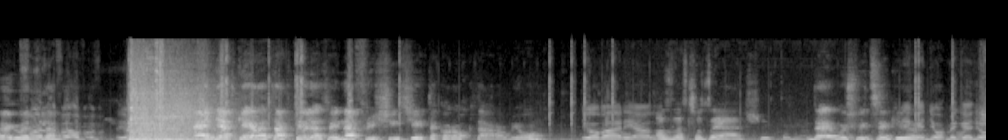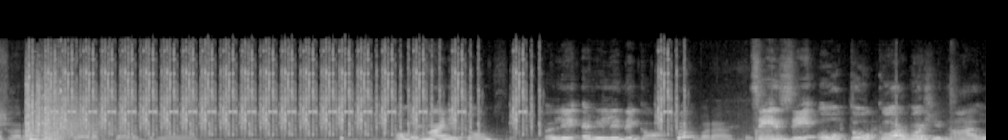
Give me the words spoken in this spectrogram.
Megvettem. Egyet kérhetek tőled, hogy ne frissítsétek a raktáram, jó? Jó, várjál. Az lesz az első. De most viccen Még kívül. egy, gyors, még egy gyorsan rámérek a raktárodról. Amúgy már nyitom. A lé- Really nigga. Barátom. CZ Auto Karmazsináló.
